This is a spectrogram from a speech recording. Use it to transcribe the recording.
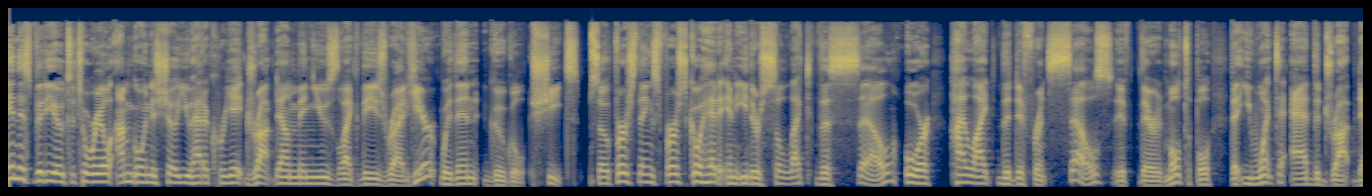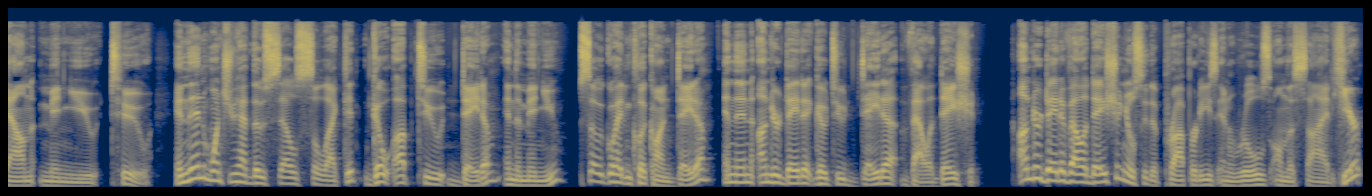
In this video tutorial, I'm going to show you how to create drop-down menus like these right here within Google Sheets. So first things first, go ahead and either select the cell or highlight the different cells, if there are multiple, that you want to add the drop-down menu to. And then once you have those cells selected, go up to Data in the menu. So go ahead and click on Data, and then under Data, go to Data Validation. Under data validation, you'll see the properties and rules on the side here.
